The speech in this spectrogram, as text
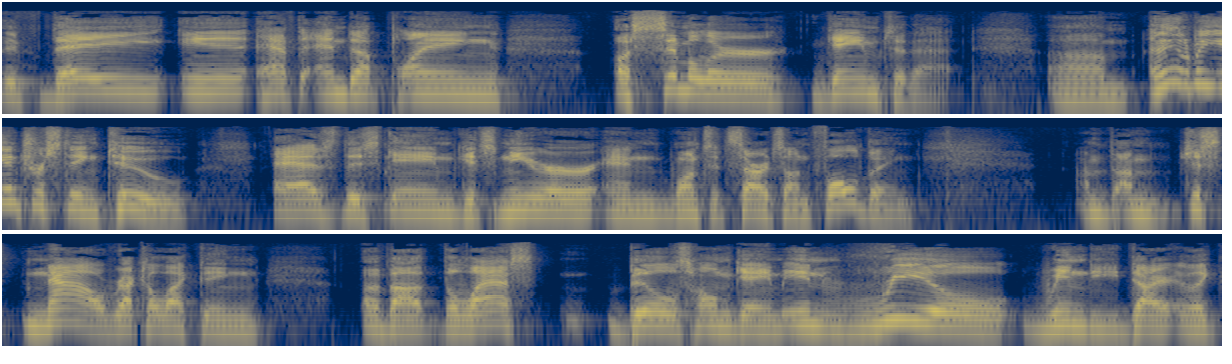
if they have to end up playing a similar game to that. Um, I think it'll be interesting too as this game gets nearer and once it starts unfolding. I'm, I'm just now recollecting about the last Bills home game in real windy, dire, like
